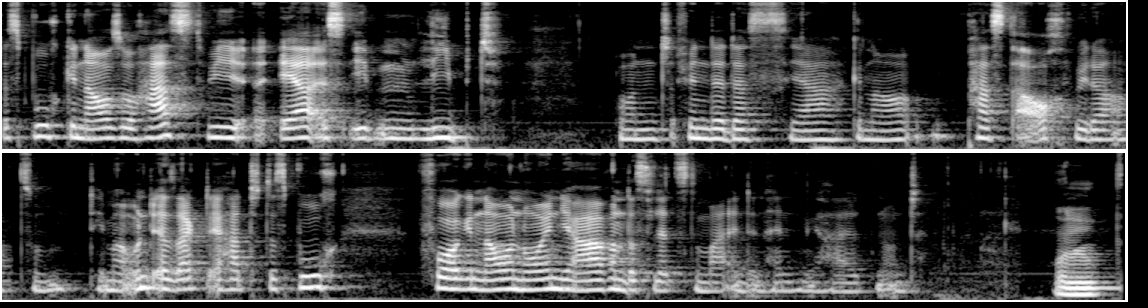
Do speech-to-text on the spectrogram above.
das Buch genauso hasst, wie er es eben liebt. Und finde, das ja genau passt auch wieder zum Thema. Und er sagt, er hat das Buch vor genau neun Jahren das letzte Mal in den Händen gehalten. Und Und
